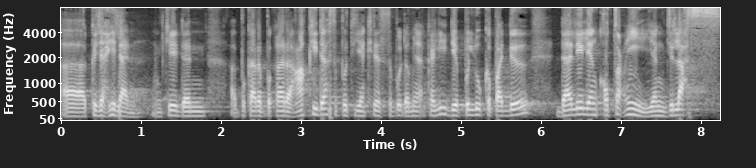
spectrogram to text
uh, kejahilan. Okey dan uh, perkara-perkara akidah seperti yang kita sebut dah banyak kali dia perlu kepada dalil yang qat'i yang jelas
